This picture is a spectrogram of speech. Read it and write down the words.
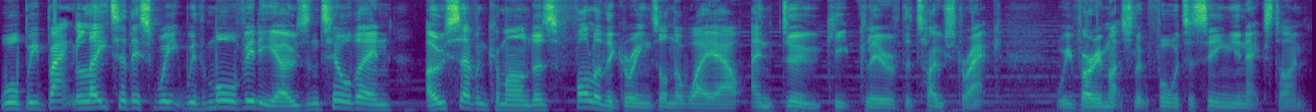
We'll be back later this week with more videos. Until then 0 7 CMDRs follow the greens on the way out and do keep clear of the toast rack. We very much look forward to seeing you next time.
